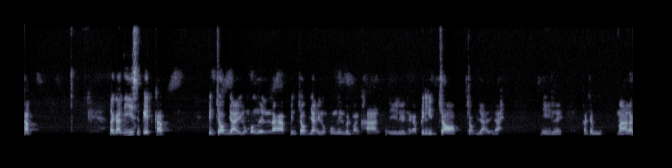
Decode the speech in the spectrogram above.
ครับ รายการที่ยี่สิบเอ็ดครับ เป็นจอบใหญ่หลวงพ่อเงินนะครับ เป็นจอบใหญ่หลวงพ่อเงินวัดบางคานนี่เลยนะครับ เป็นเหรียญจอบจอบใหญ่นะนี่เลยเขาจะมาแล้ว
